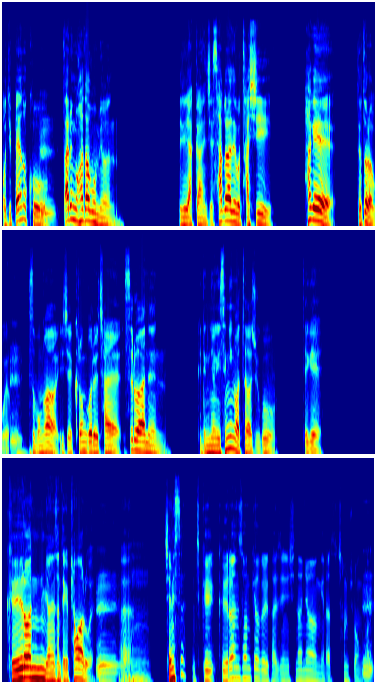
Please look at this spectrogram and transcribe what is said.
어디 빼놓고 음, 다른 거 하다 보면 이게 약간 이제 사그라들고 다시 하게 되더라고요. 음. 그래서 뭔가 이제 그런 거를 잘 쓰러하는 그 능력이 생긴 것 같아가지고 되게 그런 면에서는 되게 평화로워요. 음, 예. 음, 재밌어? 그 그런 성격을 가진 신원형이라서 참 좋은 것 음.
